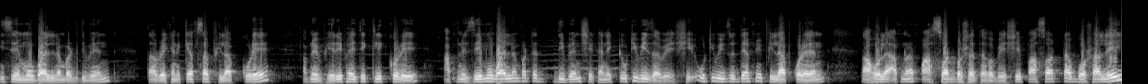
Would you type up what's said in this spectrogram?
নিচে মোবাইল নাম্বার দিবেন। তারপর এখানে ক্যাপসা ফিল আপ করে আপনি ভেরিফাইতে ক্লিক করে আপনি যে মোবাইল নাম্বারটা দিবেন, সেখানে একটি ওটিপি যাবে। সেই ওটিপি যদি আপনি ফিল আপ করেন, তাহলে আপনার পাসওয়ার্ড বসাতে হবে। সেই পাসওয়ার্ডটা বসালেই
